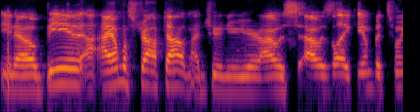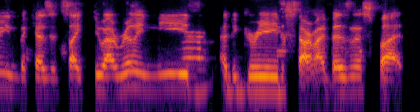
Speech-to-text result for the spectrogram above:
you know, being I almost dropped out my junior year. I was I was like in between because it's like, do I really need a degree to start my business? But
